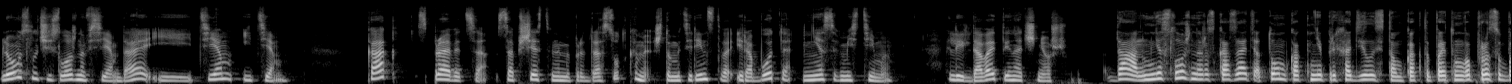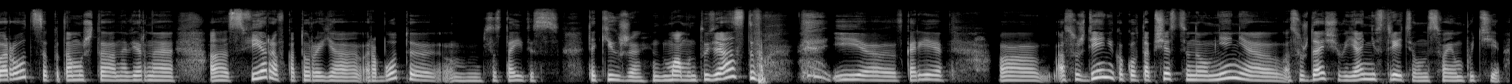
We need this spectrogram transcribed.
В любом случае сложно всем, да, и тем, и тем. Как справиться с общественными предрассудками, что материнство и работа несовместимы? Лиль, давай ты начнешь. Да, но мне сложно рассказать о том, как мне приходилось там как-то по этому вопросу бороться, потому что, наверное, а, сфера, в которой я работаю, состоит из таких же мам-энтузиастов, и э, скорее а, осуждения, какого-то общественного мнения, осуждающего я не встретила на своем пути.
